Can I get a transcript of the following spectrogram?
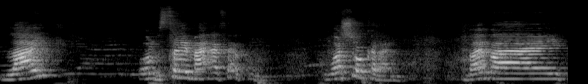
like والبصري مع آفاكم. وشكرا. bye bye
